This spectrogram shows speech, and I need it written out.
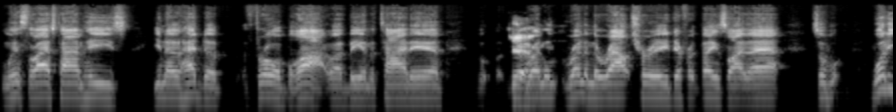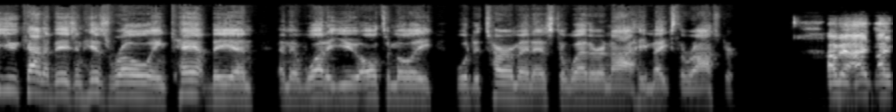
when's the last time he's you know had to throw a block, like being the tight end, yeah. running running the route tree, different things like that. So, what do you kind of vision his role in camp being, and then what do you ultimately will determine as to whether or not he makes the roster. I mean, I, I,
